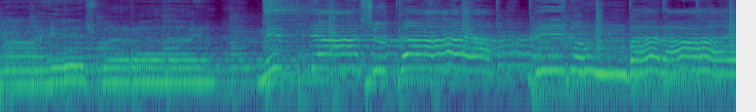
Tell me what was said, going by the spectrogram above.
माहेश्वराय नित्याशुद्धाय दिगंबराय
